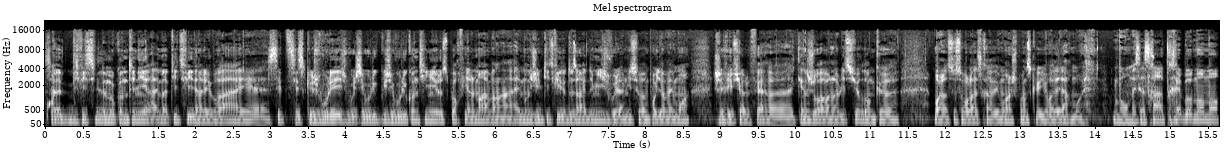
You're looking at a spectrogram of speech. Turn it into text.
ça va être difficile de me contenir avec ma petite fille dans les bras et euh, c'est ce que je voulais. J'ai voulu, j'ai voulu continuer le sport finalement avant. J'ai une petite fille de deux ans et demi, je voulais l'amener sur un podium avec moi. J'ai réussi à le faire 15 euh, jours avant la blessure, donc euh, voilà, ce soir-là, elle sera avec moi. Je pense qu'il y aura des larmes. Ouais. Bon, mais ça sera un très beau moment,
